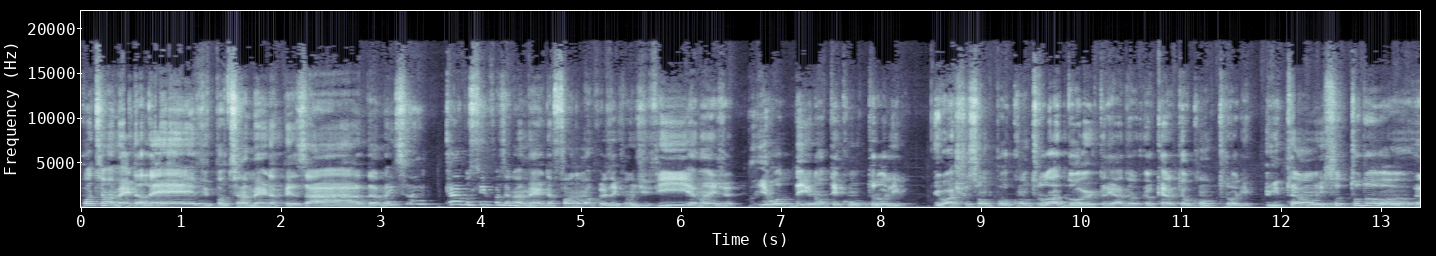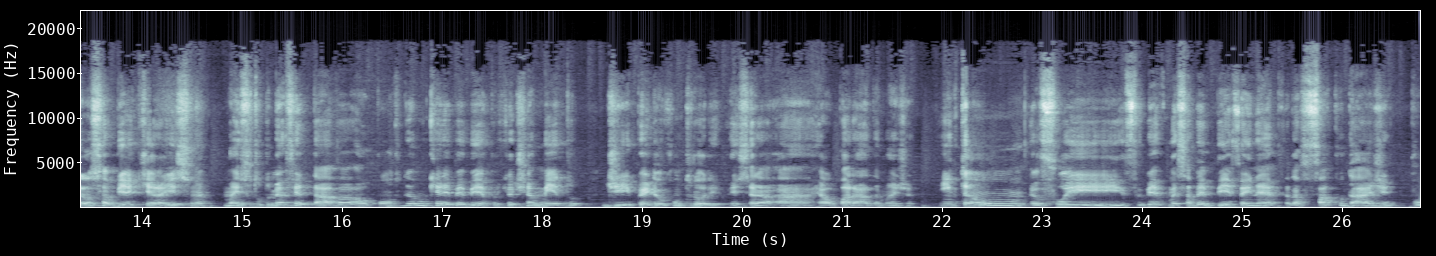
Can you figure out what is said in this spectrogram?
Pode ser uma merda leve, pode ser uma merda pesada, mas eu acabo sempre fazendo uma merda, falando uma coisa que não devia, manja. Eu odeio não ter controle. Eu acho que eu sou um pouco controlador, tá ligado? Eu- quero ter o controle. Então, isso tudo. Eu não sabia que era isso, né? Mas isso tudo me afetava ao ponto de eu não querer beber porque eu tinha medo de perder o controle. Essa era a real parada, manja. Então, eu fui, fui começar a beber, velho, na época da faculdade, por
